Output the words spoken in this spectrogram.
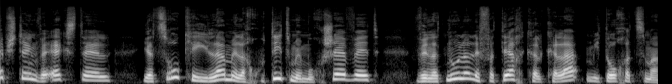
אפשטיין ואקסטל יצרו קהילה מלאכותית ממוחשבת ונתנו לה לפתח כלכלה מתוך עצמה.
